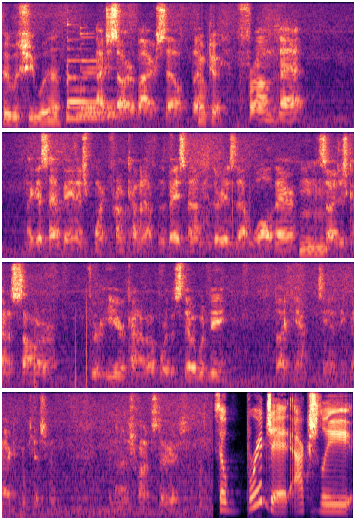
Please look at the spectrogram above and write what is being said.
Who was she with? I just saw her by herself, but okay. from that I guess that vantage point from coming up from the basement. I mean, there is that wall there, mm-hmm. so I just kind of saw her through here, kind of up where the stove would be, but I can't see anything back in the kitchen. And then I just went upstairs. So Bridget actually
